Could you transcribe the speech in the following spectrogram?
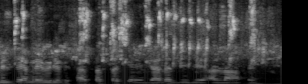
मिलते हैं अगले वीडियो के साथ, तब तक इजाज़त दीजिए। अल्लाह हाफ़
